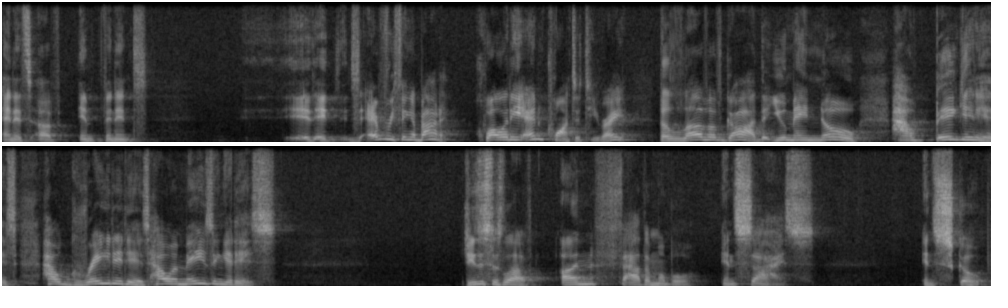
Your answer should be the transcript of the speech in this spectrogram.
and it's of infinite, it, it's everything about it quality and quantity, right? The love of God, that you may know how big it is, how great it is, how amazing it is. Jesus' love, unfathomable in size, in scope,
